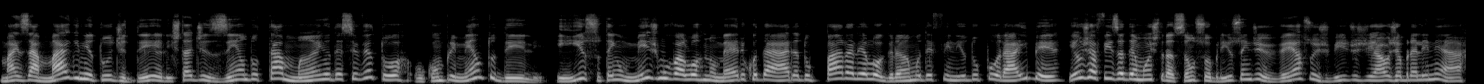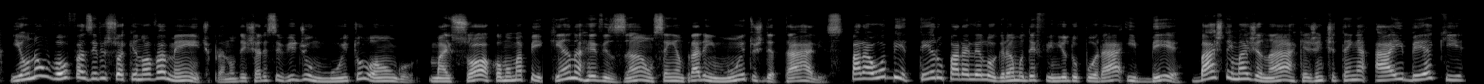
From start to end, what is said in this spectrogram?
mas a magnitude dele está dizendo o tamanho desse vetor, o comprimento dele. E isso tem o mesmo valor numérico da área do paralelogramo definido por a e b. Eu já fiz a demonstração sobre isso em diversos vídeos de álgebra linear, e eu não vou fazer isso aqui novamente, para não deixar esse vídeo muito longo. Mas só como uma pequena revisão, sem entrar em muitos detalhes, para obter o paralelogramo definido por a e b, basta imaginar que a gente tenha a e b aqui.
